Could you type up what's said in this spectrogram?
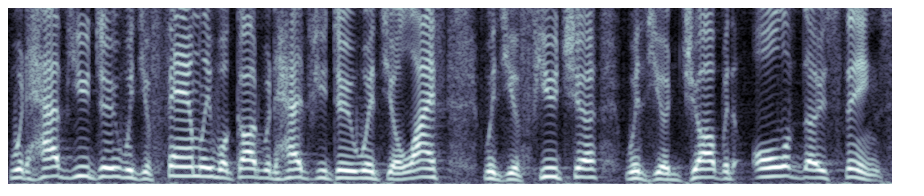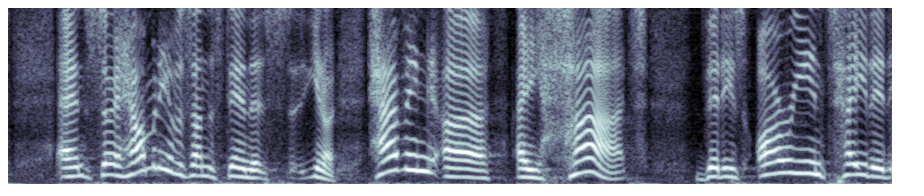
would have you do with your family, what God would have you do with your life, with your future, with your job, with all of those things. And so, how many of us understand that, you know, having a, a heart that is orientated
